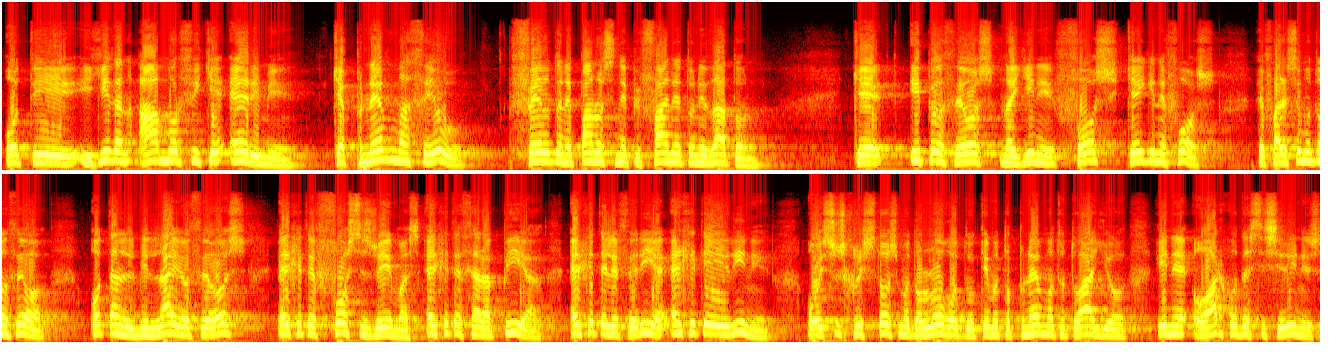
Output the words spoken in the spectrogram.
ότι η γη ήταν άμορφη και έρημη και πνεύμα Θεού φέρονταν επάνω στην επιφάνεια των υδάτων και είπε ο Θεός να γίνει φως και έγινε φως. Ευχαριστούμε τον Θεό. Όταν μιλάει ο Θεός έρχεται φως στη ζωή μας, έρχεται θεραπεία, έρχεται ελευθερία, έρχεται ειρήνη. Ο Ιησούς Χριστός με τον Λόγο Του και με το Πνεύμα Του το Άγιο είναι ο άρχοντας της ειρήνης.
